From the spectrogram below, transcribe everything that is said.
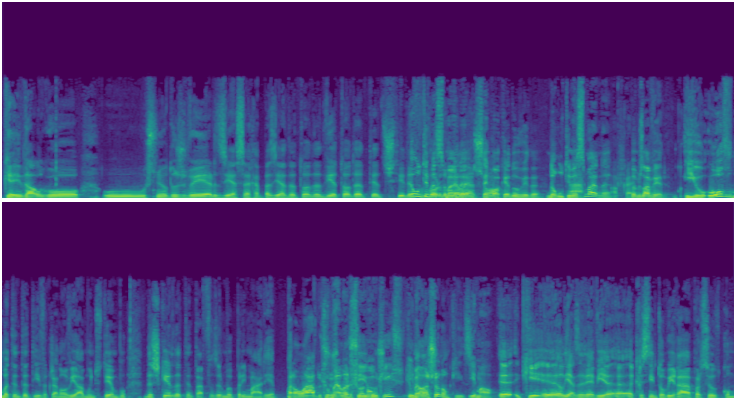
que a Hidalgo, o Senhor dos Verdes e essa rapaziada toda devia toda ter desistido Na a última favor semana, sem qualquer dúvida. Na última Ah, semana. ok. Vamos lá ver. E houve uma tentativa, que já não havia há muito tempo, da esquerda tentar fazer uma primária para lá dos Que o seus Mélenchon partidos. não quis que o Mélenchon mal. não quis. E mal. Eh, Que, eh, aliás, havia a Cristina Taubira apareceu como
